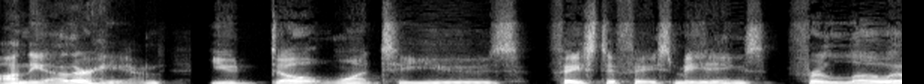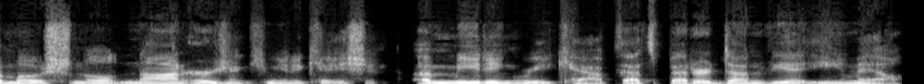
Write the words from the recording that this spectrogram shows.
On the other hand, you don't want to use face to face meetings for low emotional, non urgent communication, a meeting recap. That's better done via email.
